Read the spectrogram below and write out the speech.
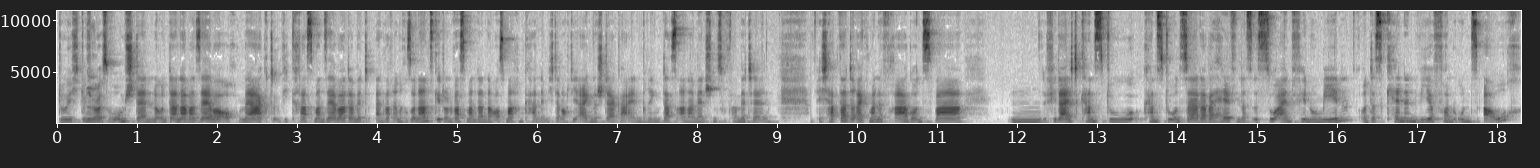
durch, durch mhm. äußere Umstände und dann aber selber auch merkt, wie krass man selber damit einfach in Resonanz geht und was man dann daraus machen kann, nämlich dann auch die eigene Stärke einbringen, das anderen Menschen zu vermitteln. Ich habe da direkt mal eine Frage und zwar, hm, Vielleicht kannst du, kannst du uns da dabei helfen. Das ist so ein Phänomen und das kennen wir von uns auch.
